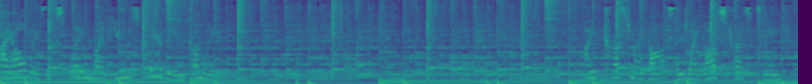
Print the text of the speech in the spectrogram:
I always explain my views clearly and calmly. I trust my boss and my boss trusts me.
